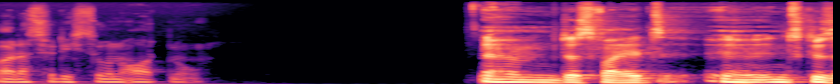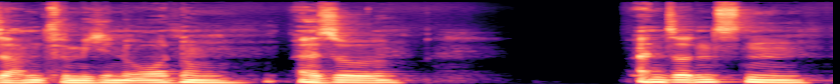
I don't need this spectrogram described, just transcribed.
war das für dich so in Ordnung? Ähm, das war jetzt äh, insgesamt für mich in Ordnung. Also ansonsten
